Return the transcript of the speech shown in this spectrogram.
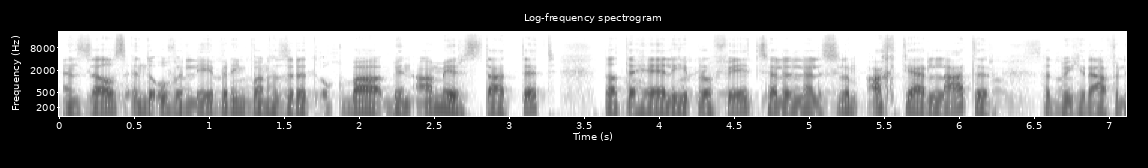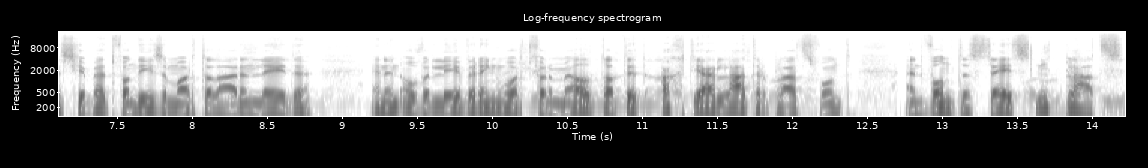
En zelfs in de overlevering van Hazrat Uqba bin Amir staat dit, dat de heilige profeet wasallam acht jaar later het begrafenisgebed van deze martelaren leidde. In een overlevering wordt vermeld dat dit acht jaar later plaatsvond en vond destijds niet plaats.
